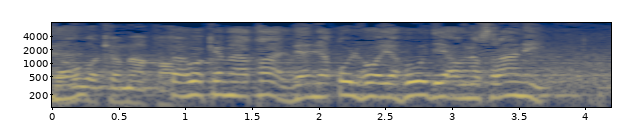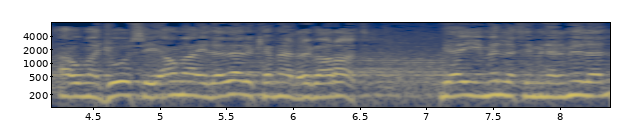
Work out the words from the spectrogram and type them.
فهو كما قال. فهو كما قال بأن يقول هو يهودي أو نصراني أو مجوسي أو ما إلى ذلك من العبارات بأي ملة من الملل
